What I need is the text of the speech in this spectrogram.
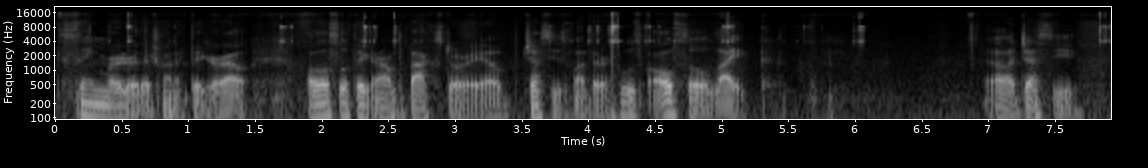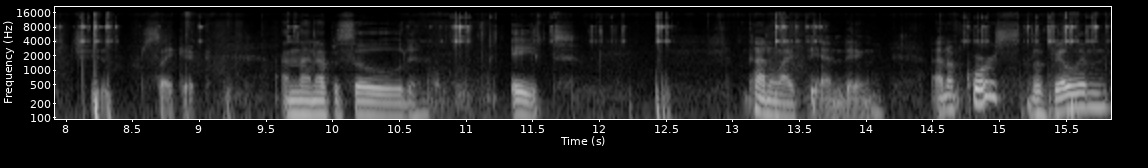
the same murder they're trying to figure out. I'll also figure out the backstory of Jesse's mother, who's also like uh, Jesse. She's psychic. And then episode eight, kind of like the ending. And of course, the villain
